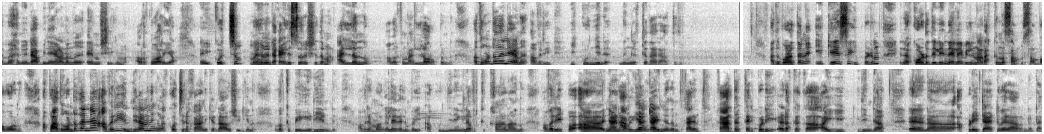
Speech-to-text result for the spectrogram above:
മെഹനുവിന്റെ അഭിനയമാണെന്ന് ശരിക്കും അവർക്കും അറിയാം. ഈ കൊച്ചും മെഹനുവിന്റെ കയ്യിൽ സുരക്ഷിതം അല്ലെന്നും അവർക്ക് നല്ല ഉറപ്പുണ്ട്. അതുകൊണ്ട് തന്നെയാണ് അവർ ഈ കുഞ്ഞിന് നിങ്ങൾക്ക് തരാത്തതും. അതുപോലെ തന്നെ ഈ കേസ് ഇപ്പോഴും കോടതിയിൽ നിലവിൽ നടക്കുന്ന സംഭവമാണ്. അപ്പോൾ അതുകൊണ്ട് തന്നെ അവർ എന്തിനാണ് നിങ്ങളെ കൊച്ചിനെ കാണിക്കേണ്ട ആവശ്യമിരിക്കുന്നത്? അവർക്ക് പേടിയുണ്ട്. അവരെ മകൾ ഏതായാലും പോയി. ആ കുഞ്ഞിനെങ്കിലും അവർക്ക് കാണാമെന്ന് അവരെ ഇപ്പോൾ ഞാൻ അറിയാൻ കഴിഞ്ഞതും കാരണം കാതക്കരിപ്പൊടി ഇടക്കൊക്കെ ഈ ഇതിന്റെ അപ്ഡേറ്റ് ആയിട്ട് വരാറുണ്ട് കേട്ടോ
